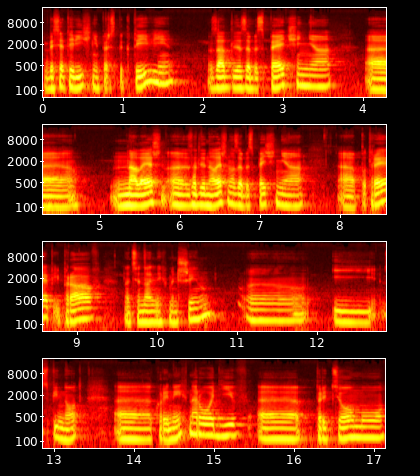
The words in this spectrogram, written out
десятирічній перспективі задля забезпечення е, належ, е, задля належного забезпечення е, потреб і прав національних меншин і спільнот корінних народів. При цьому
